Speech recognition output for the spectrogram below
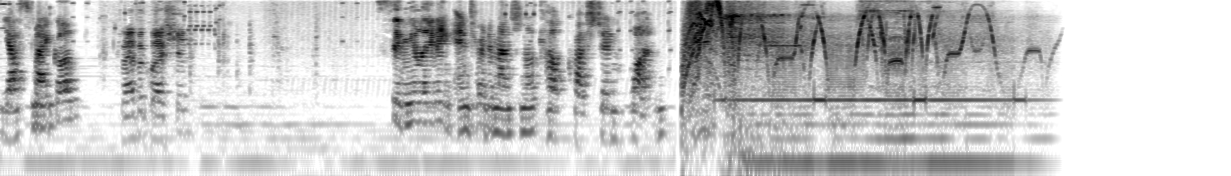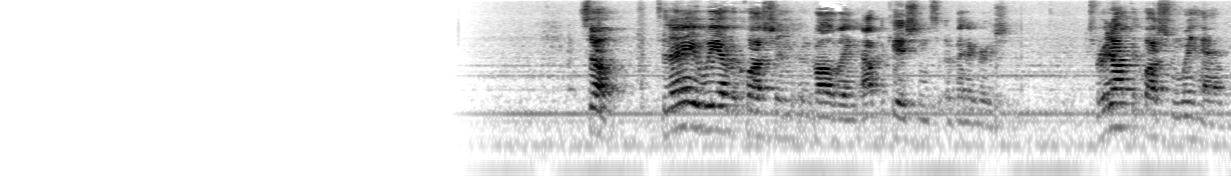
Yes, Michael. Can I have a question? Simulating interdimensional calc question 1. So, today we have a question involving applications of integration. To read off the question we have,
